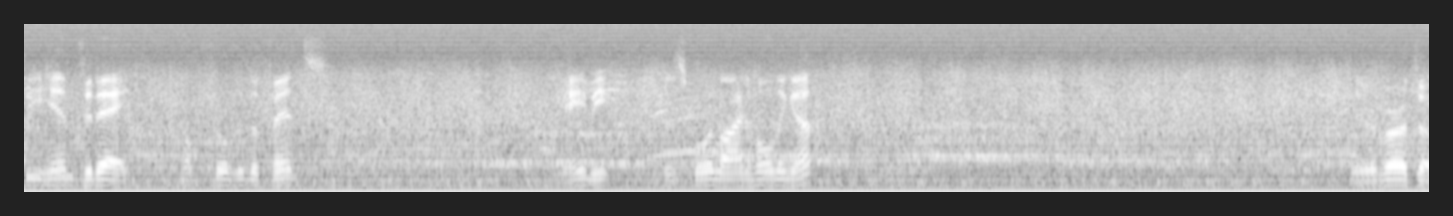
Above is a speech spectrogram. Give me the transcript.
see him today? Up of the fence. Maybe. The score line holding up. Zé Roberto.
